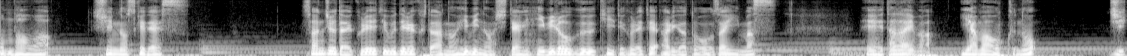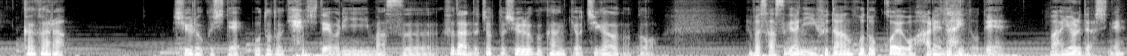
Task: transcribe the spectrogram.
こんばんは、しんのすけです。30代クリエイティブディレクターの日々の視点、日々ログ聞いてくれてありがとうございます。えーただいま山奥の実家から収録してお届けしております。普段とちょっと収録環境違うのと、やっぱさすがに普段ほど声を張れないので、まあ夜だしね、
